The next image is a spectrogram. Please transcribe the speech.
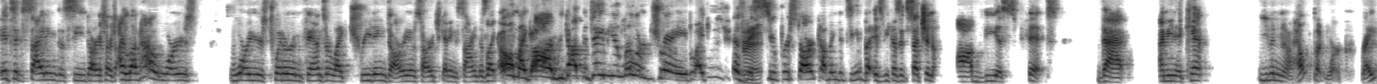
it's exciting to see Dario Saric. I love how Warriors Warriors Twitter and fans are like treating Dario Saric getting signed as like, oh my God, we got the Damian Lillard trade, like as right. this superstar coming to team. But it's because it's such an obvious fit that I mean it can't even uh, help but work, right?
